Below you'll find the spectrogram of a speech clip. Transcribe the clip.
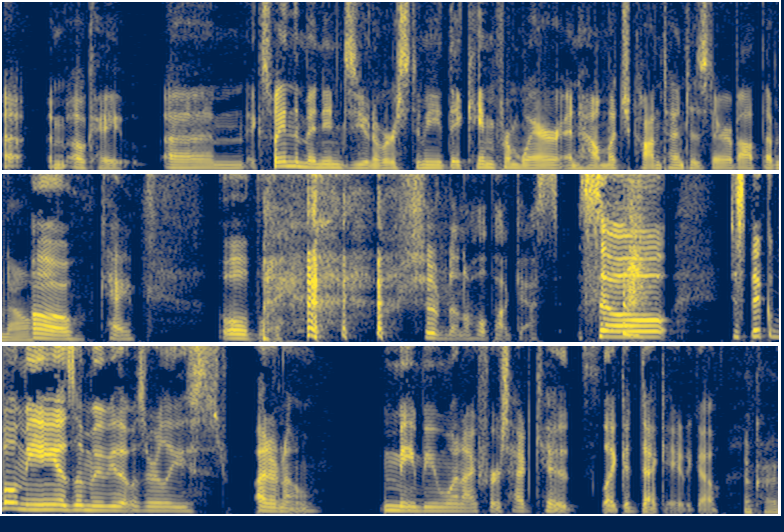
Uh, um, okay. Um, explain the Minions universe to me. They came from where and how much content is there about them now? Oh, okay. Oh boy. Should have done a whole podcast. So, Despicable Me is a movie that was released, I don't know, maybe when I first had kids, like a decade ago. Okay.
